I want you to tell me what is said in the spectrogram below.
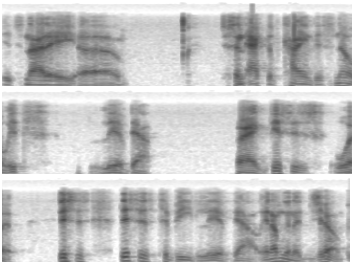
It's not a uh, just an act of kindness. No, it's lived out. Right? This is what this is this is to be lived out. And I'm gonna jump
